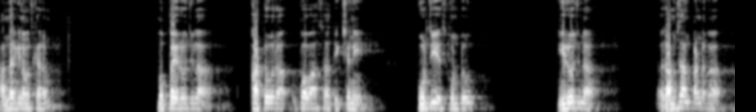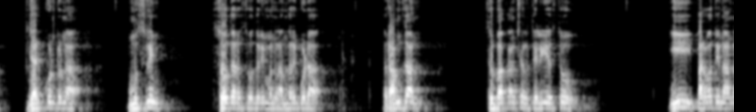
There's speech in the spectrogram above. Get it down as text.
అందరికీ నమస్కారం. ముప్పై రోజుల కఠోర ఉపవాస దీక్షని పూర్తి చేసుకుంటూ ఈ రోజున రంజాన్ పండుగ జరుపుకుంటున్న ముస్లిం సోదర సోదరి మనలందరికీ కూడా రంజాన్ శుభాకాంక్షలు తెలియజేస్తూ ఈ పర్వదినాన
